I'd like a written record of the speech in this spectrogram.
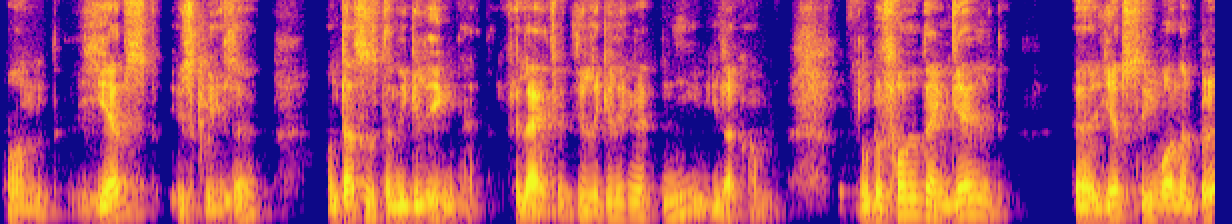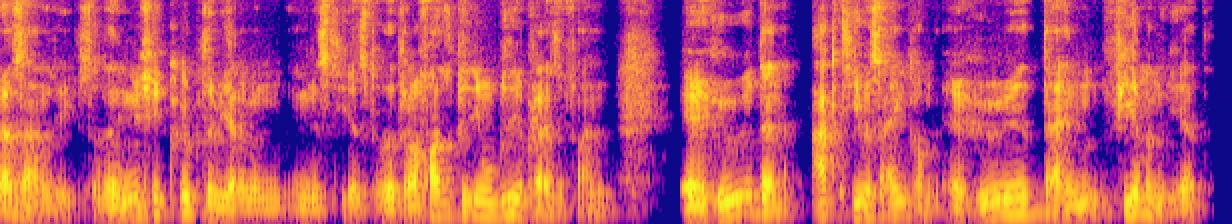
Und jetzt ist Krise und das ist deine Gelegenheit. Vielleicht wird diese Gelegenheit nie wiederkommen. Und bevor du dein Geld äh, jetzt irgendwo an der Börse anlegst oder in irgendwelche Kryptowährungen investierst oder darauf wartest, bis die Immobilienpreise fallen, erhöhe dein aktives Einkommen, erhöhe deinen Firmenwert,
